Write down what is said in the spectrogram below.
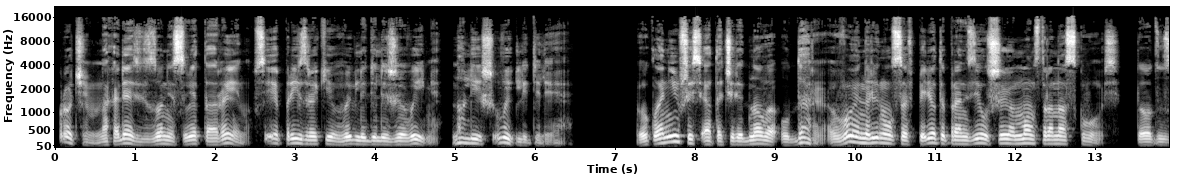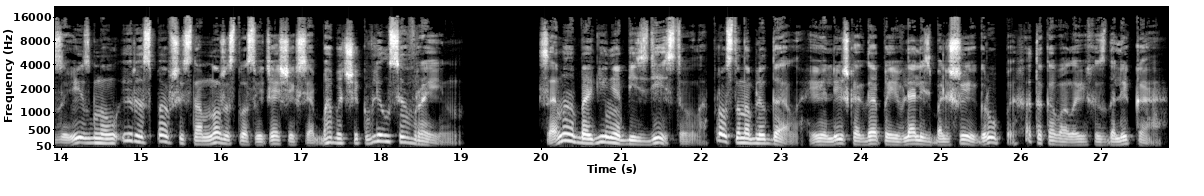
Впрочем, находясь в зоне света Рейн, все призраки выглядели живыми, но лишь выглядели. Уклонившись от очередного удара, воин ринулся вперед и пронзил шею монстра насквозь. Тот взвизгнул и, распавшись на множество светящихся бабочек, влился в Рейн. Сама богиня бездействовала, просто наблюдала, и лишь когда появлялись большие группы, атаковала их издалека.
